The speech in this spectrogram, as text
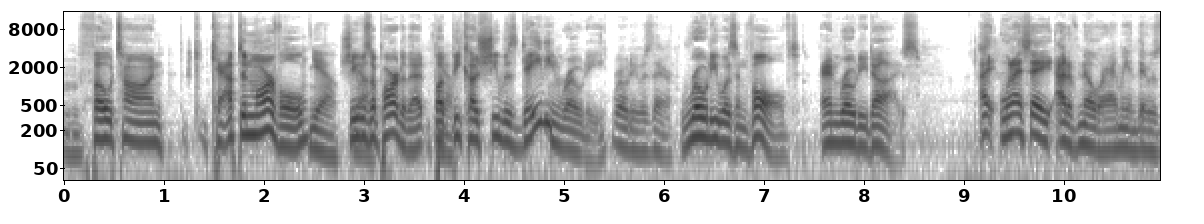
yeah. mhm. Photon, Captain Marvel. Yeah, she was a part of that, but Yeah. because she was dating Rhodey, Rhodey was there. Rhodey was involved, and Rhodey dies. I when I say out of nowhere, I mean there was.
